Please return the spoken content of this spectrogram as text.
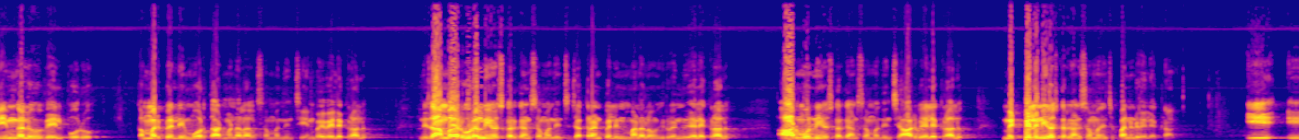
భీమ్గలు వేల్పూరు కమ్మరిపల్లి మోర్తాడ్ మండలాలకు సంబంధించి ఎనభై వేల ఎకరాలు నిజామాబాద్ రూరల్ నియోజకవర్గానికి సంబంధించి జక్రాన్పల్లి మండలం ఇరవై ఎనిమిది వేల ఎకరాలు ఆర్మూర్ నియోజకవర్గానికి సంబంధించి ఆరు వేల ఎకరాలు మెట్పల్లి నియోజకవర్గానికి సంబంధించి పన్నెండు వేల ఎకరాలు. ఈ ఈ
